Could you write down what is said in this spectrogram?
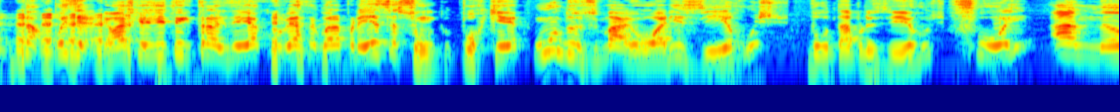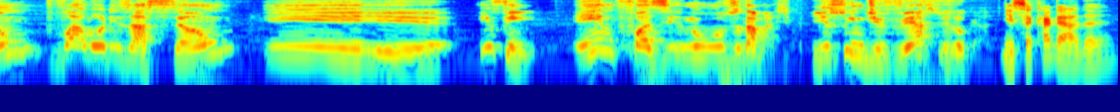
não, pois é, eu acho que a gente tem que trazer a conversa agora para esse assunto, porque um dos maiores erros voltar para os erros, foi a não valorização e, enfim, ênfase no uso da máscara. Isso em diversos lugares. Isso é cagada.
